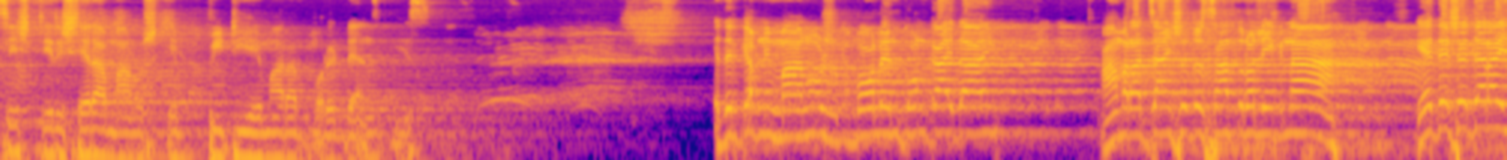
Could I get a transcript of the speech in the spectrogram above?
সৃষ্টির সেরা মানুষকে পিটিয়ে মারার পরে ড্যান্স দিয়েছে। এদেরকে আপনি মানুষ বলেন কোন কায়দায়? আমরা চাই শুধু ছাত্রলীগ না, এদেশে যারা এই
